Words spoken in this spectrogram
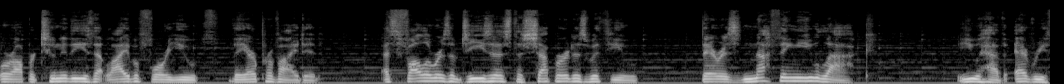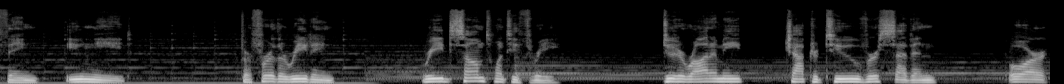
or opportunities that lie before you, they are provided. As followers of Jesus, the shepherd is with you. There is nothing you lack. You have everything you need. For further reading, read Psalm 23 Deuteronomy chapter 2 verse 7 or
